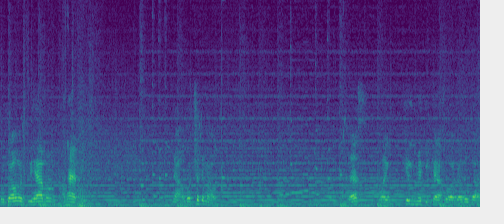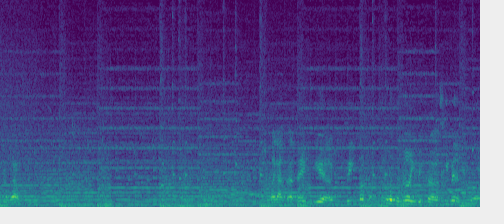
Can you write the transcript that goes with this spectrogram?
Regardless, we have them. I'm happy. Now, let's check them out. That's like Mickey Castle. I know that. I know that one. Like I, I think, yeah, he a little familiar because he been it before.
